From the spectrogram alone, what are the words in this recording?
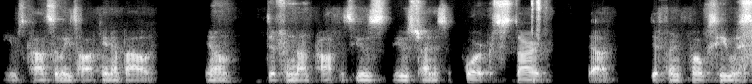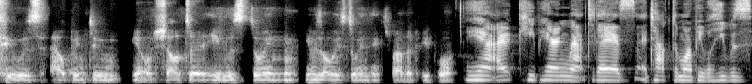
he was constantly talking about you know different nonprofits he was he was trying to support start uh, different folks he was he was helping to you know shelter. He was doing he was always doing things for other people. Yeah i keep hearing that today as i talk to more people. He was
